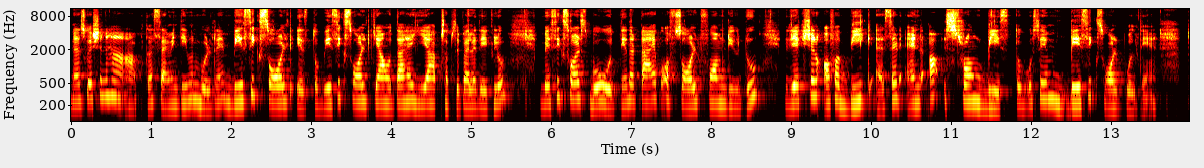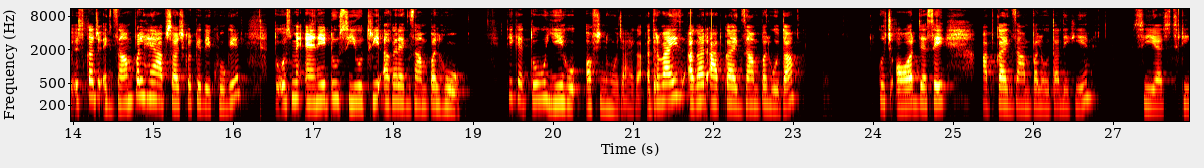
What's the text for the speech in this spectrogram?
नेक्स्ट क्वेश्चन है आपका सेवेंटी वन बोल रहे हैं। बेसिक सॉल्ट इज़ तो बेसिक सॉल्ट क्या होता है? ये आप सबसे पहले देख लो। बेसिक सॉल्ट वो होते हैं। The type of salt form due to reaction of a weak acid and a strong base तो उसे हम बेसिक सॉल्ट बोलते हैं। तो इसका जो एग्ज़ाम्पल है, आप सर्च करके देखोगे तो उसमें N A two C O three अगर एग्ज़ाम्पल हो, ठीक है तो ये हो ऑप्शन हो जाएगा। अदरवाइज़ अगर आपका एग्ज़ाम्पल होता, कुछ और, जैसे आपका एग्ज़ाम्पल होता, देखिए सी एच थ्री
